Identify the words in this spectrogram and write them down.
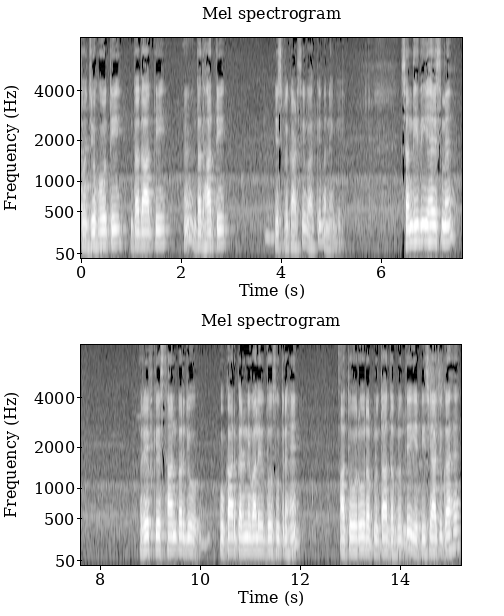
तो ज्योति ददाती दधाती, इस प्रकार से वाक्य बनेंगे। संधि दी है इसमें। रेफ के स्थान पर जो उकार करने वाले दो सूत्र हैं अतोरो रप्लुता दप्लुते ये पीछे आ चुका है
